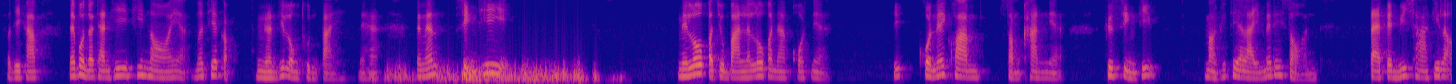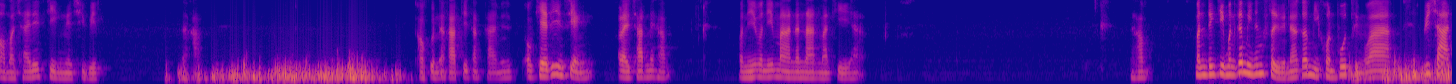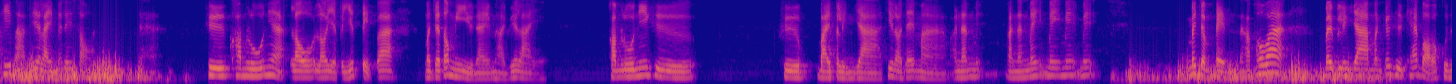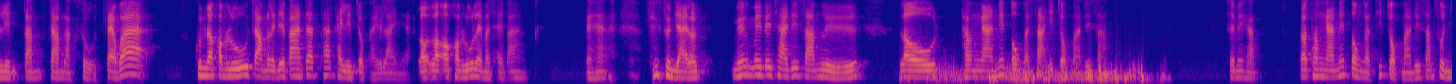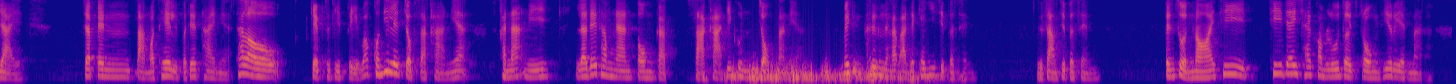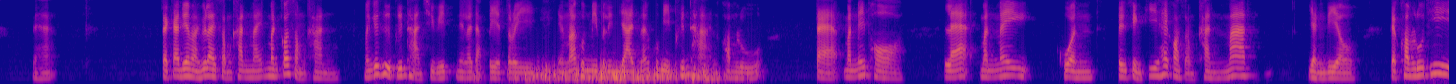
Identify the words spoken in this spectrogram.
สวัสดีครับได้ผลตอบแทนที่ที่น้อยอะเมื่อเทียบกับเงินที่ลงทุนไปนะครับดังนั้นสิ่งที่ ในโลกปัจจุบันและโลกอนาคตเนี่ยที่ควรให้ความสำคัญเนี่ยคือสิ่งที่มหาวิทยาลัยไม่ได้สอน แต่เป็นวิชาที่เราเอามาใช้ได้จริงในชีวิต นะครับ ขอบคุณนะครับ ที่ทักทายโอเคได้ยินเสียงอะไรชัดไหมครับ?วันนี้วันนี้มานานๆมาทีครับนะครับ มันจริง ๆ มันก็มีหนังสือนะก็มีคนพูดถึงว่าวิชาที่มหาวิทยาลัยไม่ได้สอนนะครับคือความรู้เนี่ยเราเราอย่าไปยึดติดว่ามันจะต้องมีอยู่ในมหาวิทยาลัย ความรู้นี่คือ คือใบปริญญาที่เราได้มา อันนั้น อันนั้นไม่ไม่ไม่ไม่ไม่จำเป็นนะครับ เพราะว่าใบปริญญามันก็คือแค่บอกว่าคุณเรียนตามตามหลักสูตร แต่ว่าคุณเอาความรู้จำอะไรได้บ้าง ถ้าถ้าใครเรียนจบมหาวิทยาลัยเนี่ยเราเราเอาความรู้อะไรมาใช้บ้างนะฮะส่วนใหญ่เราไม่ไม่ได้ใช้ด้วยซ้ำหรือเราทำงานไม่ตรงกับสายที่จบมาด้วยซ้ำใช่ไหมครับ เราทำงานไม่ตรงกับที่จบมาด้วยซ้ำส่วนใหญ่ จะเป็นต่างประเทศหรือประเทศไทยเนี่ย ถ้าเราเก็บสถิติว่าคนที่เรียนจบสาขาเนี้ย คณะนี้ แล้วได้ทำงานตรงกับสาขาที่คุณจบมาเนี่ย ไม่ถึงครึ่งนะครับ อาจจะแค่ยี่สิบเปอร์เซ็นหรือสามสิบเปอร์เซ็นเป็นส่วนน้อยที่ที่ได้ใช้ความรู้โดยตรงที่เรียนมานะฮะแต่การเรียนมหาวิทยาลัยสำคัญไหมมันก็สำคัญ มันก็คือพื้นฐานชีวิตในระดับปริญญาตรี อย่างน้อยคุณมีปริญญาอย่างนั้นคุณมีพื้นฐานความรู้ แต่มันไม่พอ และมันไม่ควรเป็นสิ่งที่ให้ความสำคัญมากอย่างเดียว แต่ความรู้ที่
